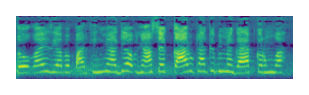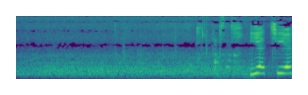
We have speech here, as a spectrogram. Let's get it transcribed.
तो गाइस यहाँ पे पार्किंग में आ गया, अब यहाँ से कार उठा के भी मैं गायब करूँगा। ये अच्छी है।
